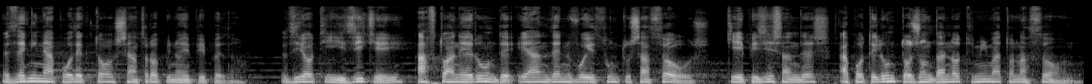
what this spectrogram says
δεν είναι αποδεκτό σε ανθρώπινο επίπεδο. Διότι οι δίκαιοι αυτοαναιρούνται εάν δεν βοηθούν τους αθώους και οι επιζήσαντες αποτελούν το ζωντανό τμήμα των αθώων.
